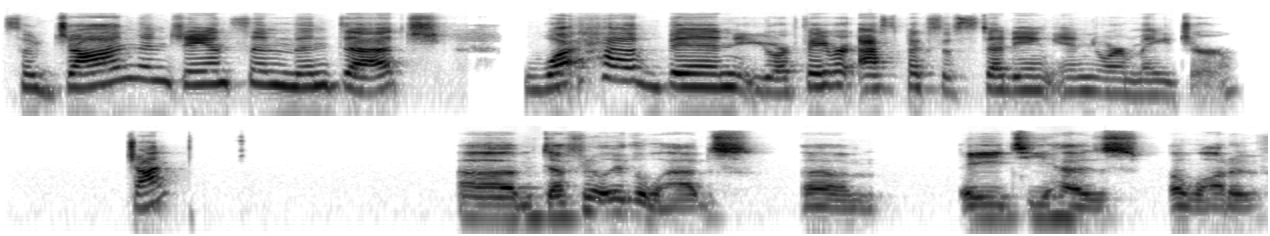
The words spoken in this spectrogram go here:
So John, then Jansen, then Dutch. What have been your favorite aspects of studying in your major? John? Um, definitely the labs. Um, AET has a lot of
